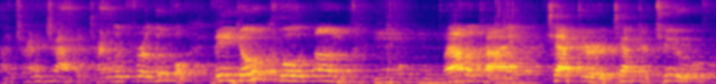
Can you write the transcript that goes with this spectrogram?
Right? Trying to trap him, trying to look for a loophole. They don't quote um, Malachi chapter chapter 2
